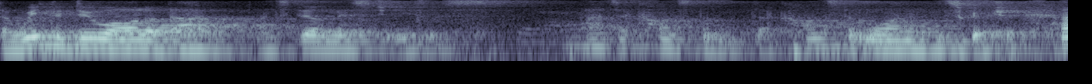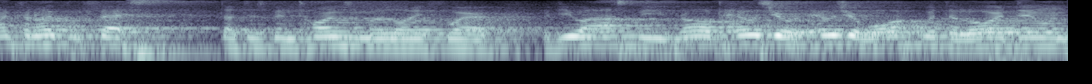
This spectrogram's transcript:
that we could do all of that and still miss Jesus. That's a constant, a constant warning in Scripture. And can I confess that there's been times in my life where if you ask me, Rob, how's your, how's your walk with the Lord doing?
